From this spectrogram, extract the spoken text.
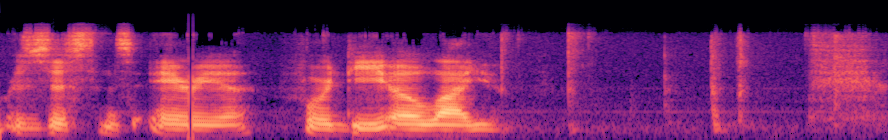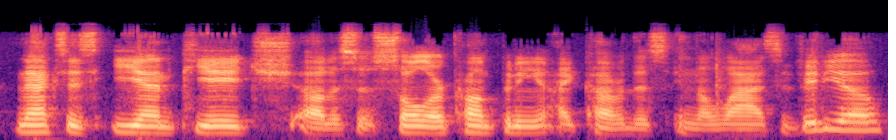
resistance area for DOYU. Next is ENPH. Uh, this is a solar company. I covered this in the last video.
